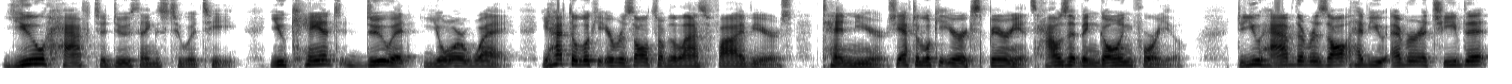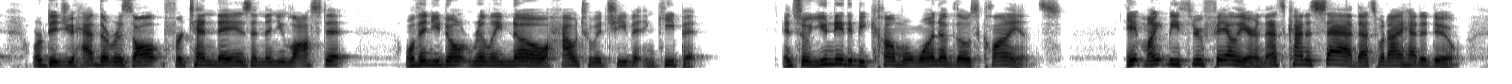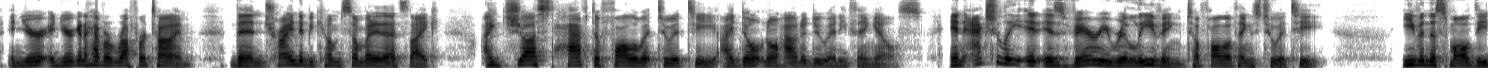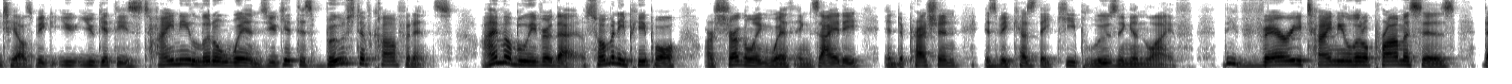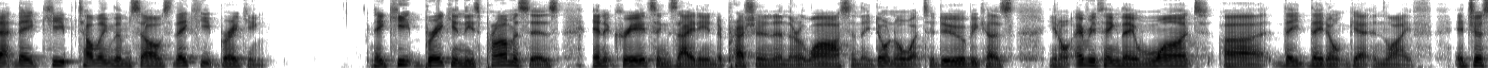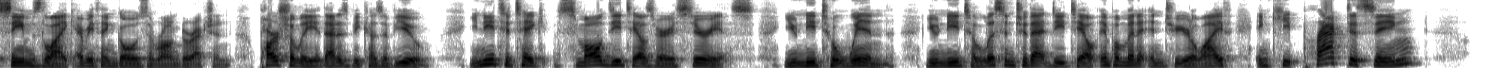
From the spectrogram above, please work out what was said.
You have to do things to a T. You can't do it your way. You have to look at your results over the last five years, 10 years. You have to look at your experience. How's it been going for you? Do you have the result? Have you ever achieved it? Or did you have the result for 10 days and then you lost it? Well, then you don't really know how to achieve it and keep it. And so you need to become one of those clients. It might be through failure, and that's kind of sad. That's what I had to do. And you're and you're gonna have a rougher time than trying to become somebody that's like, I just have to follow it to a T. I don't know how to do anything else. And actually, it is very relieving to follow things to a T. Even the small details, you, you get these tiny little wins. You get this boost of confidence I'm a believer that so many people are struggling with anxiety and depression is because they keep losing in life. The very tiny little promises that they keep telling themselves, they keep breaking. They keep breaking these promises and it creates anxiety and depression and they're lost and they don't know what to do because, you know, everything they want, uh, they, they don't get in life. It just seems like everything goes the wrong direction. Partially that is because of you. You need to take small details very serious. You need to win. You need to listen to that detail, implement it into your life, and keep practicing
